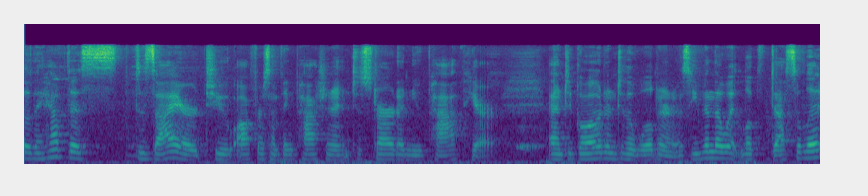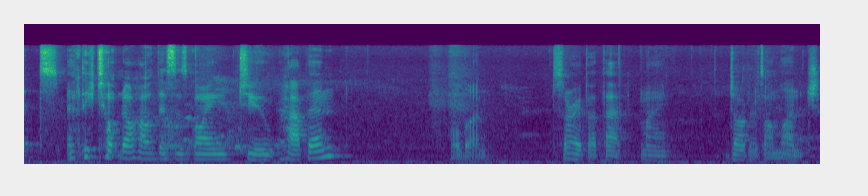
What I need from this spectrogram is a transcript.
So they have this desire to offer something passionate and to start a new path here and to go out into the wilderness, even though it looks desolate and they don't know how this is going to happen. Hold on. Sorry about that. My daughter's on lunch.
